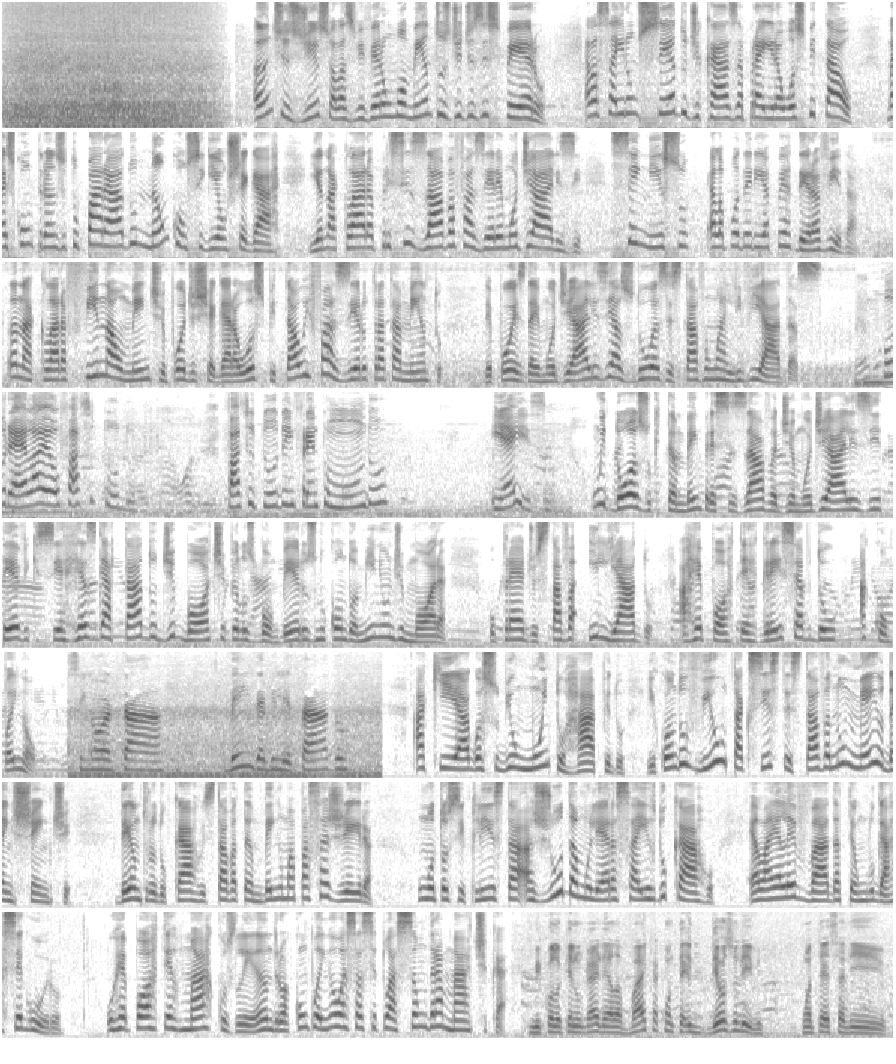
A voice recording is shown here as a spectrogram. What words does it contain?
Antes disso, elas viveram momentos de desespero. Elas saíram cedo de casa para ir ao hospital, mas com o trânsito parado não conseguiam chegar. E Ana Clara precisava fazer hemodiálise. Sem isso, ela poderia perder a vida. Ana Clara finalmente pôde chegar ao hospital e fazer o tratamento. Depois da hemodiálise, as duas estavam aliviadas. Por ela, eu faço tudo. Faço tudo, enfrento o mundo e é isso. Um idoso que também precisava de hemodiálise teve que ser resgatado de bote pelos bombeiros no condomínio onde mora. O prédio estava ilhado. A repórter Grace Abdul acompanhou. O senhor está bem debilitado. Aqui a água subiu muito rápido e quando viu, o taxista estava no meio da enchente. Dentro do carro estava também uma passageira. Um motociclista ajuda a mulher a sair do carro. Ela é levada até um lugar seguro. O repórter Marcos Leandro acompanhou essa situação dramática. Me coloquei no lugar dela. Vai que acontece, Deus o livre, acontece ali,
